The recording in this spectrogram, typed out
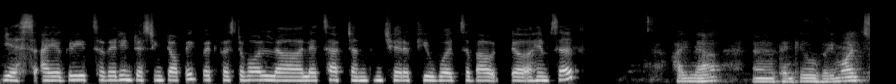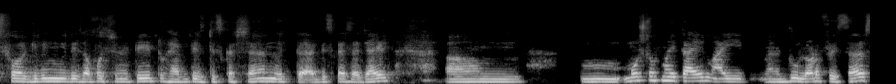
Yes, I agree. It's a very interesting topic. But first of all, uh, let's have Chandan share a few words about uh, himself. Hi, Neha. Uh, thank you very much for giving me this opportunity to have this discussion with uh, Discuss Agile. Um, most of my time I uh, do a lot of research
